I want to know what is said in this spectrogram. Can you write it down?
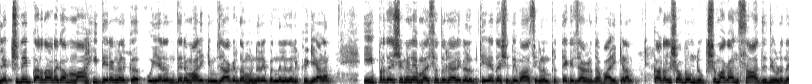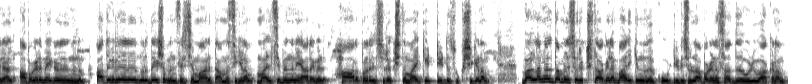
ലക്ഷദ്വീപ് കർണാടക മാഹി തീരങ്ങൾക്ക് ഉയർന്ന തിരമാലയ്ക്കും ജാഗ്രതാ മുന്നറിയിപ്പ് നിലനിൽക്കുകയാണ്. ഈ പ്രദേശങ്ങളിലെ മത്സ്യത്തൊഴിലാളികളും തീരദേശ നിവാസികളും പ്രത്യേക ജാഗ്രത പാലിക്കണം. കടൽക്ഷോഭം രൂക്ഷമാകാൻ സാധ്യതയുള്ളതിനാൽ അപകട മേഖലയിൽ നിന്നും അധികൃതരുടെ നിർദ്ദേശം അനുസരിച്ച് മാറി താമസിക്കണം. മത്സ്യബന്ധന യാത്രകൾ ഹാർബറിൽ സുരക്ഷിതമായി കെട്ടിയിട്ട് സൂക്ഷിക്കണം. വള്ളങ്ങൾ തമ്മിൽ സുരക്ഷിത അകലം പാലിക്കുന്നത് കൂട്ടിയിടിച്ചുള്ള അപകട സാധ്യത ഒഴിവാക്കണം.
